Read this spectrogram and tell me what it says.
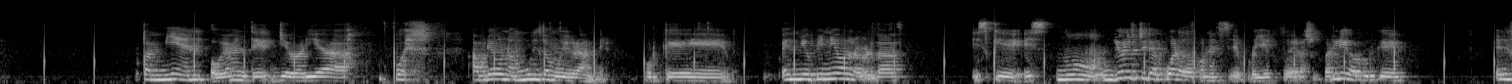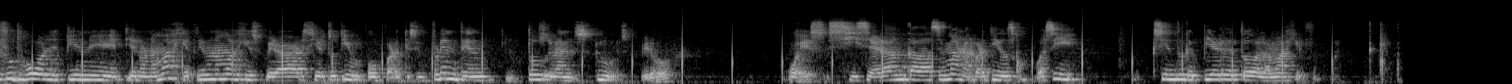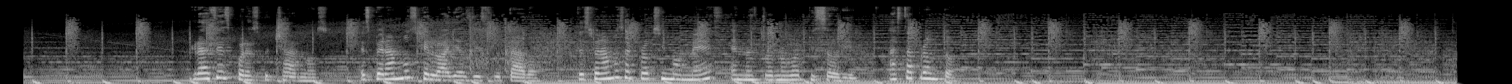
también, obviamente, llevaría, pues, habría una multa muy grande, porque, en mi opinión, la verdad, es que es, no, yo no estoy de acuerdo con este proyecto de la Superliga, porque el fútbol tiene, tiene una magia, tiene una magia esperar cierto tiempo para que se enfrenten dos grandes clubes, pero pues si se harán cada semana partidos como así, siento que pierde toda la magia el fútbol. Gracias por escucharnos. Esperamos que lo hayas disfrutado. Te esperamos el próximo mes en nuestro nuevo episodio. Hasta pronto.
